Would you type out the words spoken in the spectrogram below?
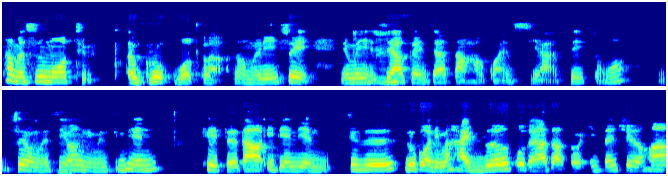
他们是 more to a group work 啦，normally。所以你们也是要跟人家打好关系啊，这种哦。所以我们希望你们今天。可以得到一点点，就是如果你们还不不懂要找什么 internship 的话，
